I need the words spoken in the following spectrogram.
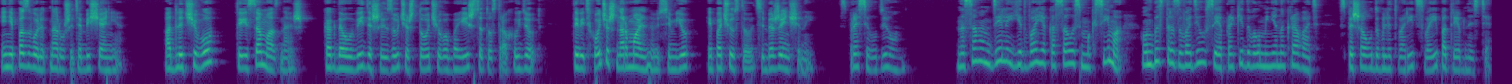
и не позволит нарушить обещание. А для чего, ты и сама знаешь. Когда увидишь и изучишь то, чего боишься, то страх уйдет. Ты ведь хочешь нормальную семью и почувствовать себя женщиной?» – спросил Дион. На самом деле, едва я касалась Максима, он быстро заводился и опрокидывал меня на кровать, спеша удовлетворить свои потребности.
